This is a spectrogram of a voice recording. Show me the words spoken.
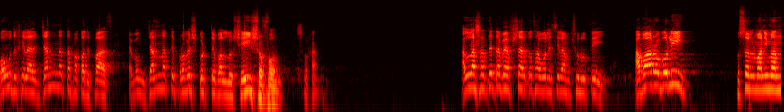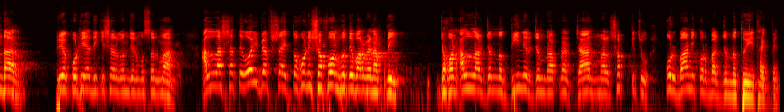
ওয়া উদখিলাল জান্নাতা ফাকাদ ফাজ, এবং জান্নাতে প্রবেশ করতে পারল সেই সফল। সুবহান আল্লাহর সাথে একটা ব্যবসার কথা বলেছিলাম শুরুতেই। আবারও বলি, মুসলমান ইমানদার, প্রিয় কটিয়াদি কিশোরগঞ্জের মুসলমান, আল্লাহর সাথে ওই ব্যবসায় তখনই সফল হতে পারবেন আপনি, যখন আল্লাহর জন্য, দিনের জন্য আপনার জান, মাল সবকিছু কোরবানি করবার জন্য তৈরি থাকবেন।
